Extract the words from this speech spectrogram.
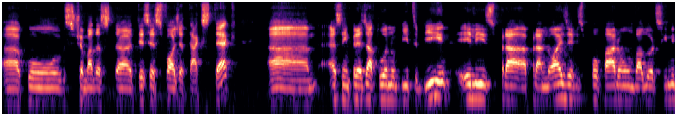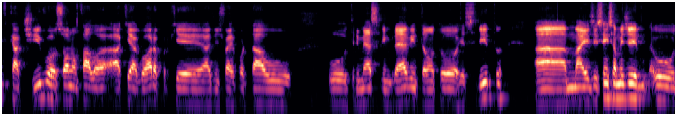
uh, com chamadas uh, TCS Foja Tax Tech. Uh, essa empresa atua no B2B. Eles, para nós, eles pouparam um valor significativo. Eu só não falo aqui agora porque a gente vai reportar o, o trimestre em breve, então eu estou restrito. Uh, mas, essencialmente, o,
